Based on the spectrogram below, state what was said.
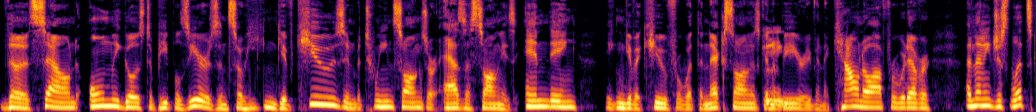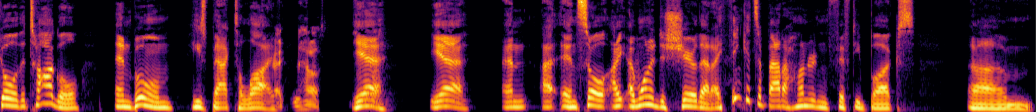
the sound only goes to people's ears. And so he can give cues in between songs or as a song is ending. He can give a cue for what the next song is going to mm. be or even a count off or whatever. And then he just lets go of the toggle and boom, he's back to live. Back in the house. Yeah. Yeah. yeah. And, uh, and so I, I wanted to share that. I think it's about 150 bucks. Um,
